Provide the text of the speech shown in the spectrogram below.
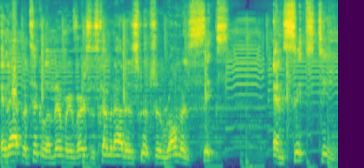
And that particular memory verse is coming out of the scripture, Romans 6 and 16.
